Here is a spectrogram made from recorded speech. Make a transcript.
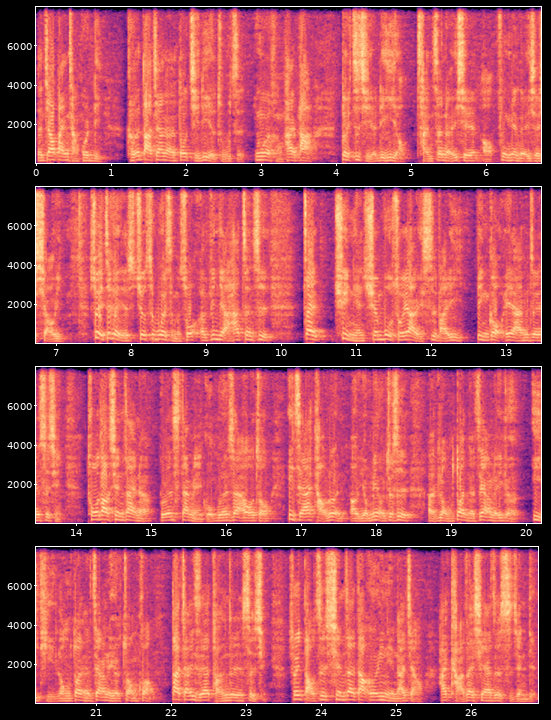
人家办一场婚礼，可是大家呢都极力的阻止，因为很害怕对自己的利益哦产生了一些哦负面的一些效应。所以这个也就是为什么说 NVIDIA 它正是。在去年宣布说要以四百亿并购 AM 这件事情拖到现在呢，不论是在美国，不论是在欧洲，一直在讨论哦有没有就是呃垄断的这样的一个议题，垄断的这样的一个状况，大家一直在讨论这件事情，所以导致现在到二一年来讲还卡在现在这个时间点。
